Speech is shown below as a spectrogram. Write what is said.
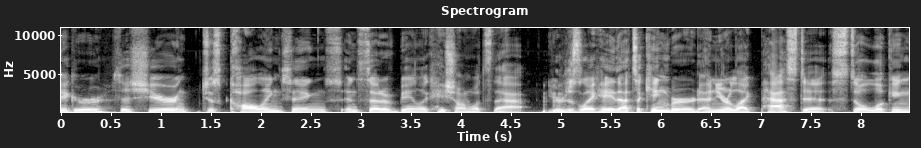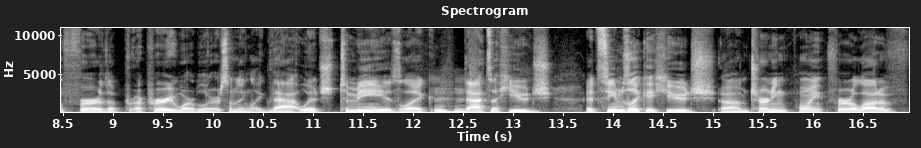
bigger this year and just calling things instead of being like hey sean what's that you're just like hey that's a kingbird and you're like past it still looking for the a prairie warbler or something like that which to me is like that's a huge it seems like a huge um, turning point for a lot of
